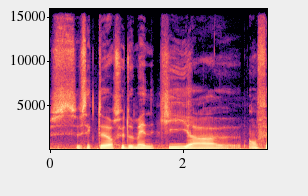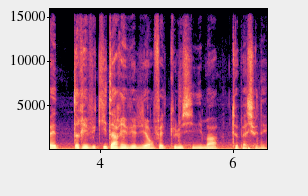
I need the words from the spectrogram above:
ce secteur, ce domaine qui a euh, en fait qui t'a révélé en fait que le cinéma te passionnait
